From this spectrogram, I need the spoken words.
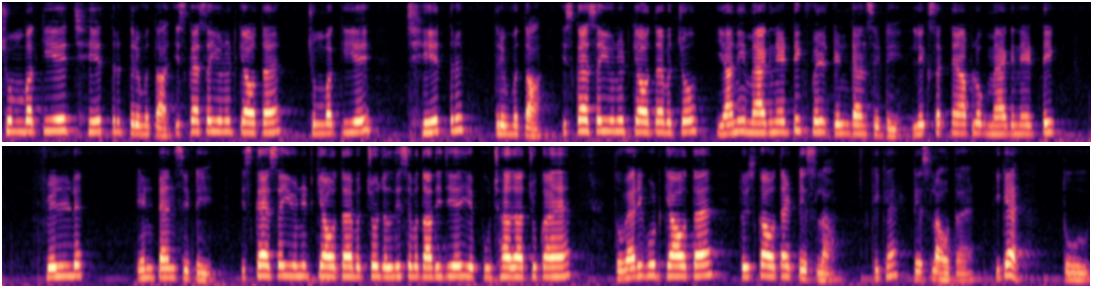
चुंबकीय क्षेत्र तीव्रता। इसका ऐसा यूनिट क्या होता है? चुंबकीय क्षेत्र तीव्रता। इसका ऐसा यूनिट क्या होता है बच्चों? यानी मैग्नेटिक फ़ील्ड इंटेंसिटी लिख सकते हैं आप लोग मैग्नेटिक फ़ील्ड इंटेंसिटी इसका ऐसा यूनिट क्या होता है बच्चों? जल्दी से बता दीजिए, ये पूछा जा चुका है। तो वेरी गुड क्या होता है? तो इसका होता है टेस्ला ठीक है? टेस्ला होता है। ठीक है? तो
